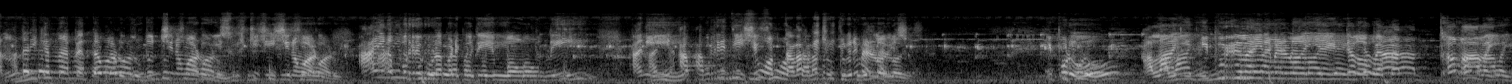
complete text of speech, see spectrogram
అందరికన్నా పెద్దవాడు ముందొచ్చిన వాడు ఈ సృష్టి చేసిన వాడు ఆయన పుర్రె కూడా పడిపోతే ఏం బాగుంటుంది? అని ఆ పుర్రె తీసి ఒక తలపై చుట్టుకుని వెళ్ళవేసి ఇప్పుడు అలా ఎన్ని పుర్రెలు ఆయన మెడలో అయ్యాయంటే అదో పెద్ద మాలయ్య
